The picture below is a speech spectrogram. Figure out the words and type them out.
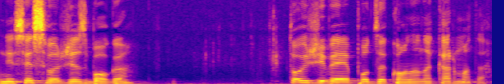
не се свърже с Бога, той живее под закона на кармата.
